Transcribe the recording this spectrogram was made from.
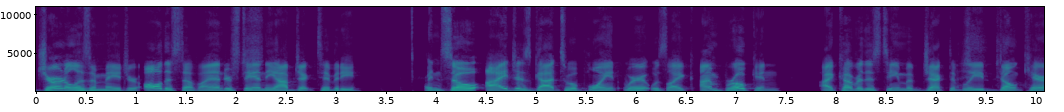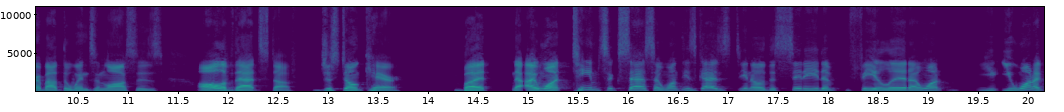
journalism major, all this stuff. I understand the objectivity. And so I just got to a point where it was like I'm broken. I cover this team objectively, don't care about the wins and losses, all of that stuff. Just don't care. But I want team success. I want these guys, you know, the city to feel it. I want you. You want to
